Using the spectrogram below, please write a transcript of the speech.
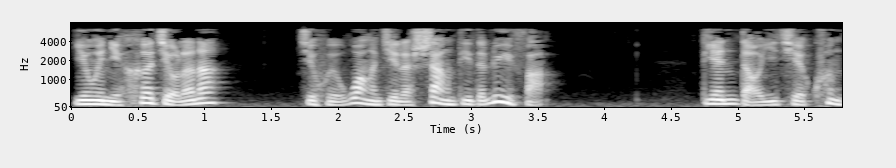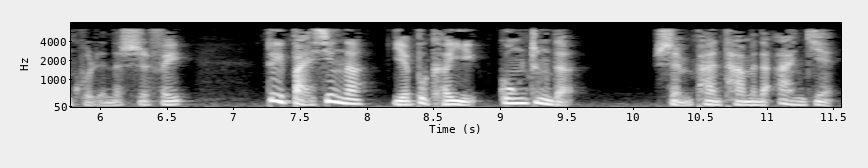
因为你喝酒了呢，就会忘记了上帝的律法，颠倒一切困苦人的是非，对百姓呢也不可以公正的审判他们的案件。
